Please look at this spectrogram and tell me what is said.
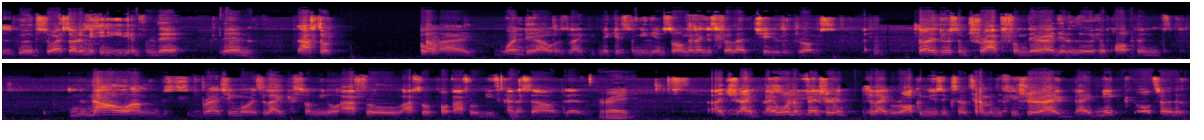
is good. So I started making EDM from there. Then after I, one day I was like making some medium song and I just felt like changing the drums. Started doing some trap. From there I did a little hip hop and now I'm branching more into like some, you know, Afro, Afro pop, Afro beats kind of sound. And Right. I, I, I want to venture into like rock music sometime in the future. I, I make alternative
